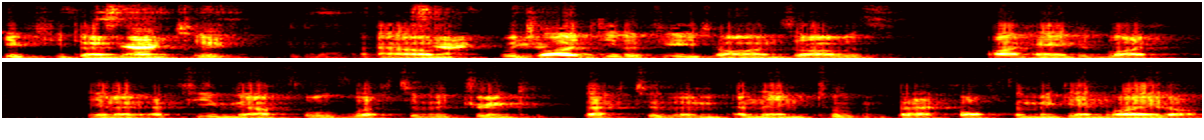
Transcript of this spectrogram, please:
if you don't Exactly. want to um, Exactly. which i did a few times i was i handed like you know a few mouthfuls left of a drink back to them and then took it back off them again later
